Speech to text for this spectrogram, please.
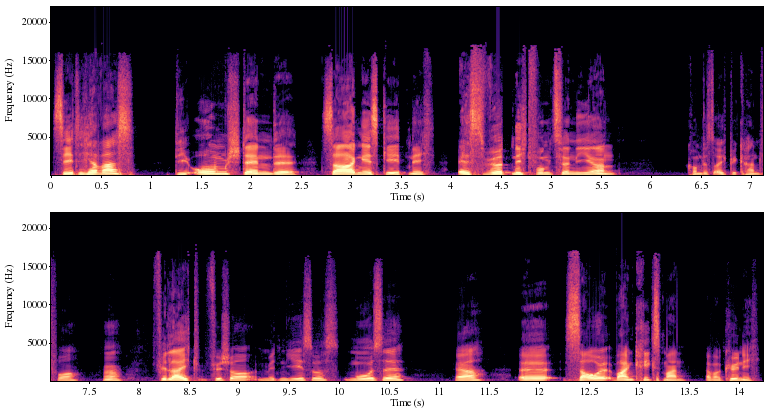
Seht ihr ja was? Die Umstände sagen, es geht nicht. Es wird nicht funktionieren. Kommt es euch bekannt vor? Ja? Vielleicht Fischer mit Jesus, Mose, ja? Äh, Saul war ein Kriegsmann er war König.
